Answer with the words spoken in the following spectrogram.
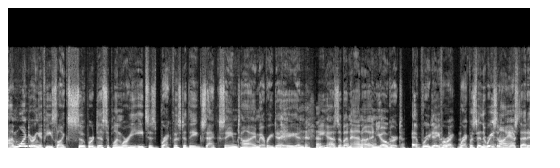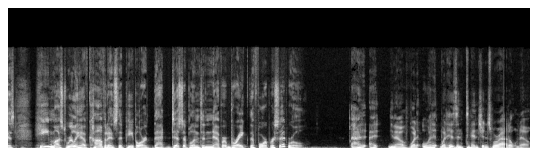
I'm wondering if he's like super disciplined where he eats his breakfast at the exact same time every day and he has a banana and yogurt every day for breakfast. And the reason I ask that is he must really have confidence that people are that disciplined to never break the 4% rule. I, I, you know what what what his intentions were. I don't know,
